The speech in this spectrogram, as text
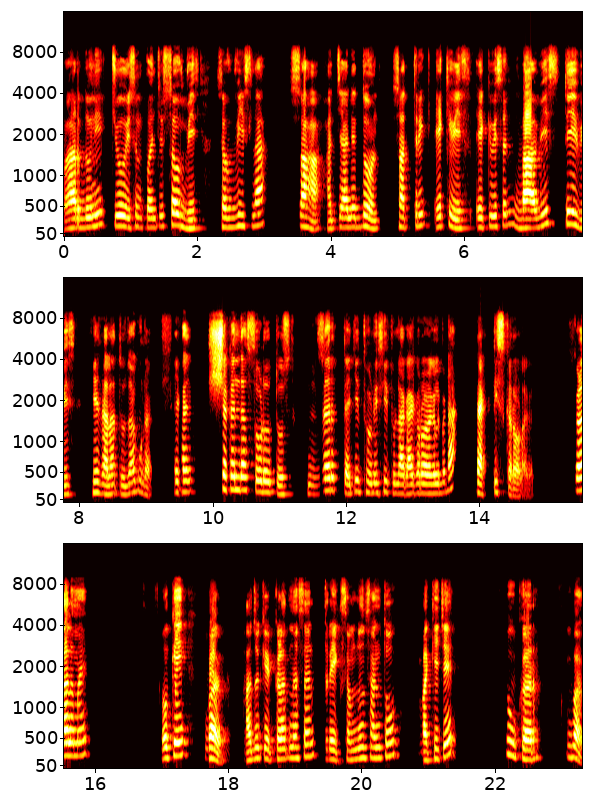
बार दोन्ही चोवीस आणि पंचवीस सव्वीस. सव्वीस ला सहा हाचे आले दोन सात्रिक एकवीस एकवीस आणि बावीस तेवीस. हे झाला तुझा गुणाकार एका सेकंदात सोडवतोस जर त्याची थोडीशी तुला काय करावं लागेल बेटा? प्रॅक्टिस करावं लागेल. कळालं माय? ओके? बघ अजून एक कळत नसेल तर एक समजून सांगतो. बाकीचे तू कर. बघ.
